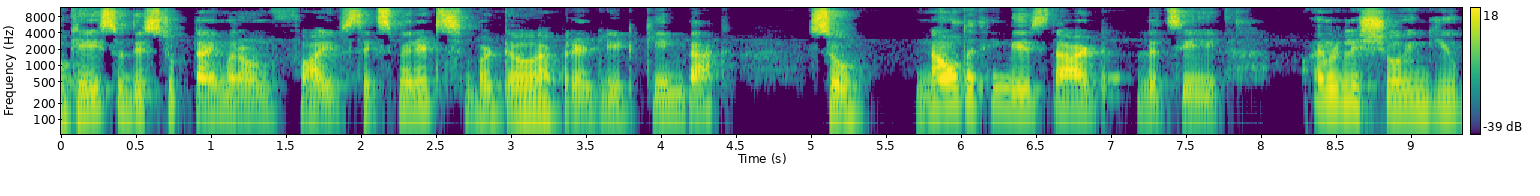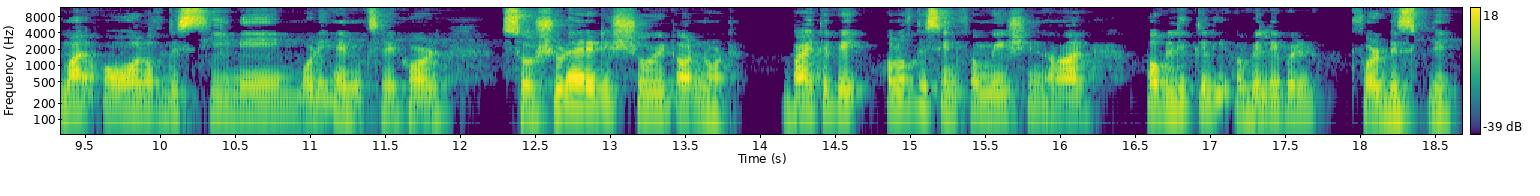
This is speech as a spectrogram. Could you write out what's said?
okay so this took time around five six minutes but uh, apparently it came back. So now the thing is that let's say i'm really showing you my all of the cname mx record. So should i really show it or not? By the way all of this information are publicly available for display.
